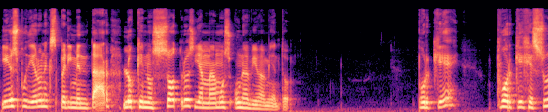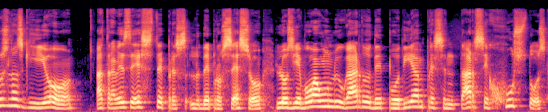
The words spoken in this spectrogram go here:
y ellos pudieron experimentar lo que nosotros llamamos un avivamiento. ¿Por qué? Porque Jesús los guió a través de este de proceso, los llevó a un lugar donde podían presentarse justos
